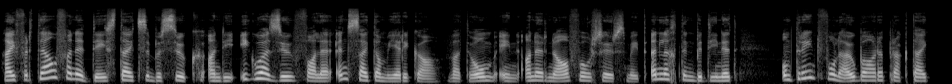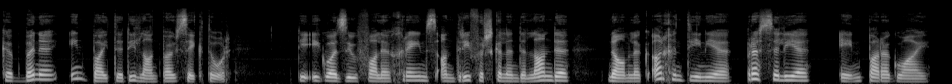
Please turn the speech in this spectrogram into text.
Hy vertel van 'n destydse besoek aan die Iguazu-valle in Suid-Amerika wat hom en ander navorsers met inligting bedien het omtrent volhoubare praktyke binne en buite die landbousektor. Die Iguazu-valle grens aan drie verskillende lande, naamlik Argentinië, Brasilië en Paraguay.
